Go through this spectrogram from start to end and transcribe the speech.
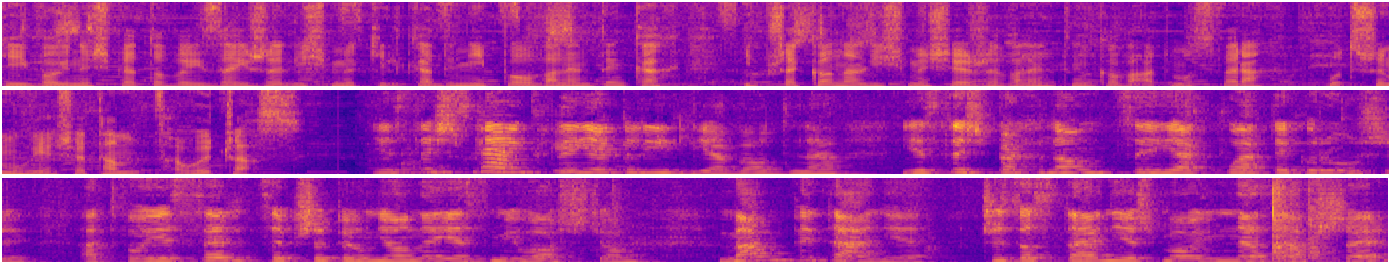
II wojny światowej zajrzeliśmy kilka dni po walentynkach i przekonaliśmy się, że walentynkowa atmosfera utrzymuje się tam cały czas. Jesteś piękny jak lilia wodna, jesteś pachnący jak płatek róży, a twoje serce przepełnione jest miłością. Mam pytanie, czy zostaniesz moim na zawsze?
